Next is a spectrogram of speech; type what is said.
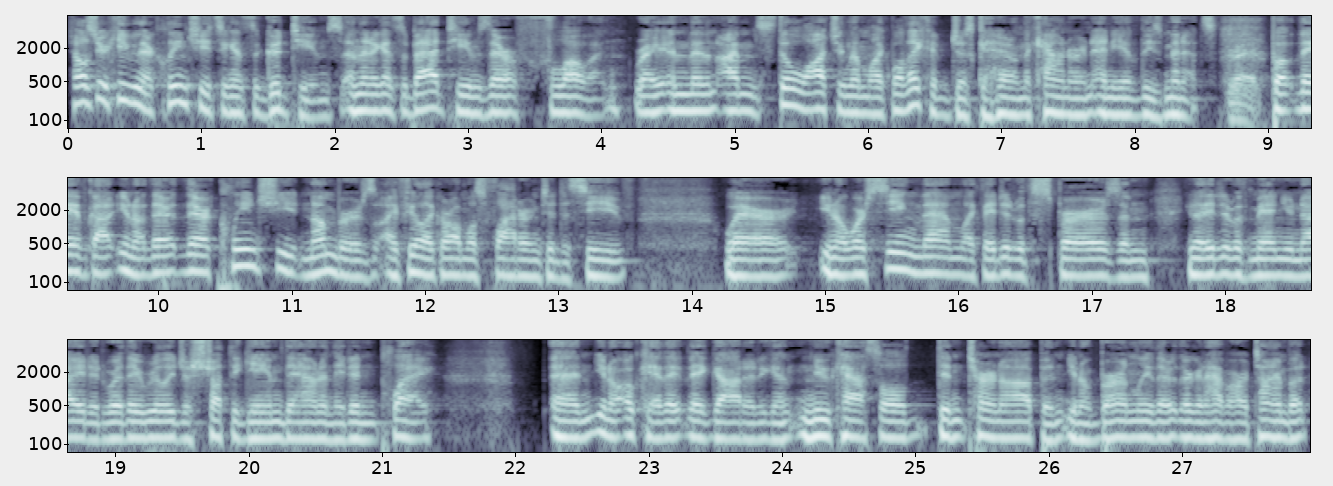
Chelsea are keeping their clean sheets against the good teams, and then against the bad teams, they're flowing, right? And then I'm still watching them like, well, they could just get hit on the counter in any of these minutes, Right. But they've got, you know, their their clean sheet numbers. I feel like are almost flattering to deceive. Where you know we're seeing them like they did with Spurs and you know they did with Man United, where they really just shut the game down and they didn't play and you know, okay, they, they got it again. Newcastle didn't turn up, and you know, Burnley they're they're gonna have a hard time. But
